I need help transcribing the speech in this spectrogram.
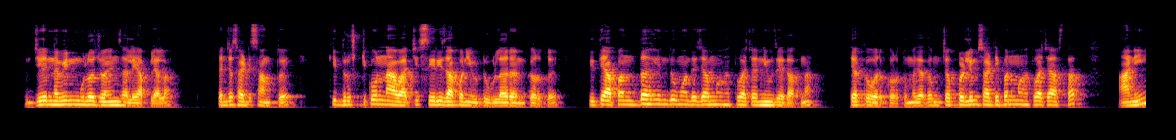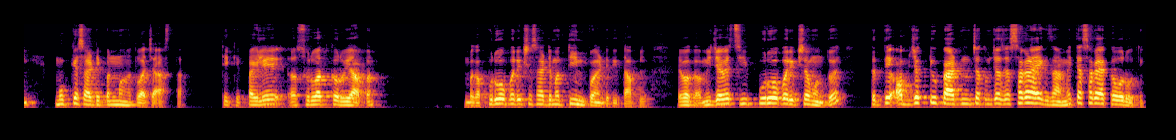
जे नवीन मुलं जॉईन झाले आपल्याला त्यांच्यासाठी सांगतोय की दृष्टिकोन नावाची सिरीज आपण यूट्यूबला रन करतोय. तिथे आपण द हिंदूमध्ये ज्या महत्त्वाच्या न्यूज येतात ना त्या कव्हर करतो. म्हणजे तुमच्या प्रिलिमसाठी पण महत्त्वाच्या असतात आणि मुख्यसाठी पण महत्त्वाच्या असतात. ठीक आहे पहिले सुरुवात करूया आपण. बघा पूर्व परीक्षेसाठी मग तीन पॉईंट तिथं आपलं. हे बघा मी ज्यावेळेस ही पूर्व परीक्षा म्हणतोय तर ते ऑब्जेक्टिव्ह पॅटर्नच्या तुमच्या ज्या सगळ्या एक्झाम आहे त्या सगळ्या कव्हर होतील.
